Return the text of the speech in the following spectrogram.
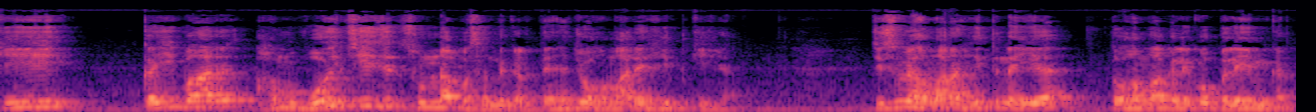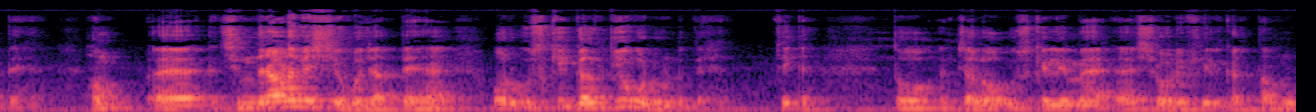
कि कई बार हम वही चीज़ सुनना पसंद करते हैं जो हमारे हित की है। जिसमें हमारा हित नहीं है तो हम अगले को ब्लेम करते हैं। हम छिंद्राणविष्य हो जाते हैं और उसकी गलतियों को ढूंढते हैं। ठीक है? तो चलो, उसके लिए मैं श्योरी फील करता हूँ।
